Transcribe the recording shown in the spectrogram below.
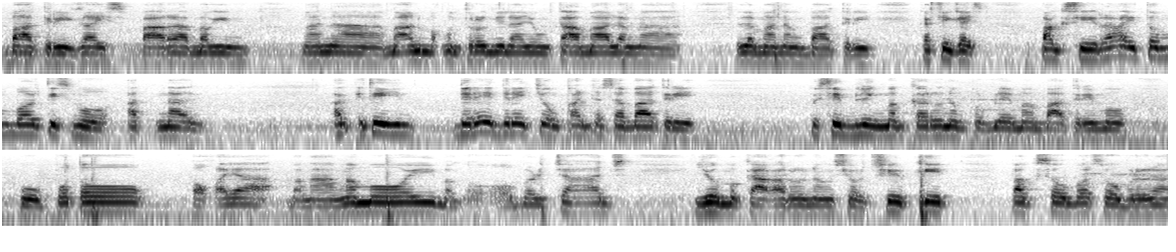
battery guys para maging mana maano makontrol nila yung tama lang na laman ng battery. Kasi guys, pag sira itong voltage mo at nag ang ito dire-diretso yung karga sa battery, posibleng magkaroon ng problema ang battery mo. Puputok, o kaya mangangamoy, mag-overcharge, yung magkakaroon ng short circuit. Pag sobra-sobra na,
